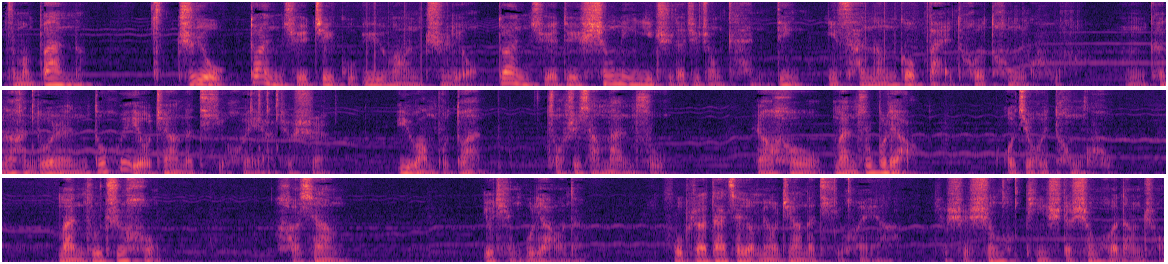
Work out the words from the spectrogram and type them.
怎么办呢？只有断绝这股欲望之流，断绝对生命意志的这种肯定，你才能够摆脱痛苦。嗯，可能很多人都会有这样的体会啊，就是欲望不断，总是想满足，然后满足不了，我就会痛苦。满足之后，好像又挺无聊的。我不知道大家有没有这样的体会啊？就是生活平时的生活当中，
